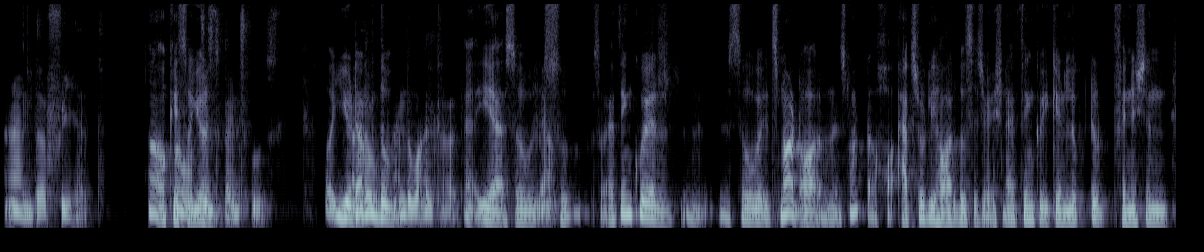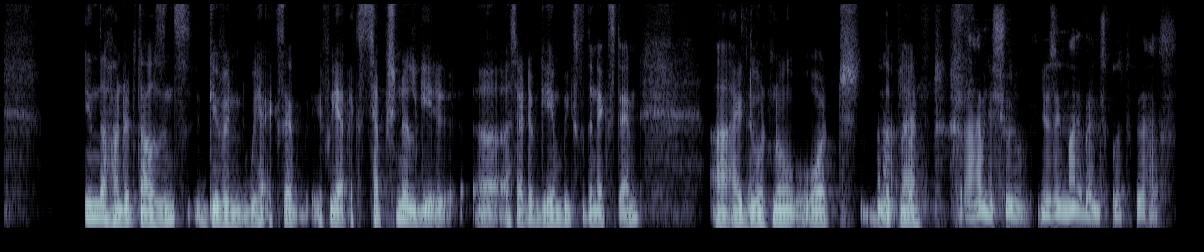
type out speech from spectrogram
and the free hit. Oh, okay. No, so you're just bench boost. Oh, you're and done the, with the and the wild card. uh, yeah. So Yeah. so so I think we're so it's not all it's not a ho- absolutely horrible situation. I think we can look to finish in in the hundred thousands, given we accept if we have exceptional ga- uh, a set of game weeks for the next ten. Uh, I don't know what And the I- plan. But I have an issue using my bench boost because I have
